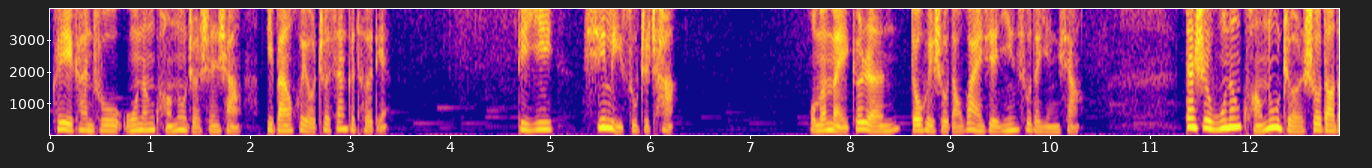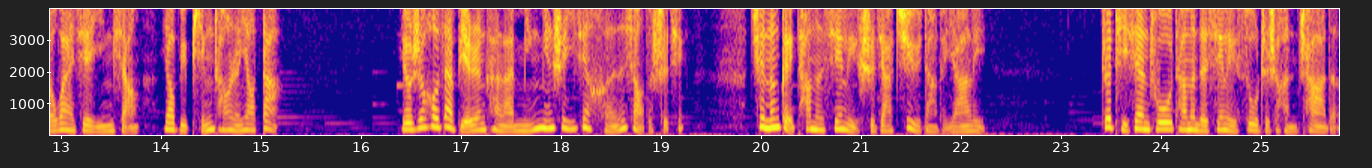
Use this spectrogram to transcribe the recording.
可以看出无能狂怒者身上一般会有这三个特点：第一，心理素质差。我们每个人都会受到外界因素的影响，但是无能狂怒者受到的外界影响要比平常人要大。有时候在别人看来明明是一件很小的事情，却能给他们心理施加巨大的压力。这体现出他们的心理素质是很差的。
